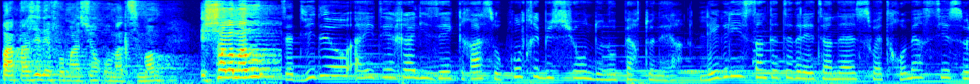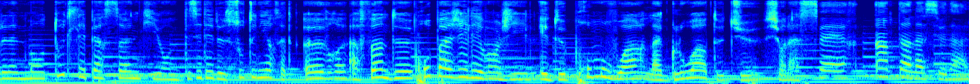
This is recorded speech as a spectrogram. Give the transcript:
Partagez l'information au maximum shalom à vous Cette vidéo a été réalisée grâce aux contributions de nos partenaires. L'Église Sainteté de l'Éternel souhaite remercier solennellement toutes les personnes qui ont décidé de soutenir cette œuvre afin de propager l'Évangile et de promouvoir la gloire de Dieu sur la sphère internationale.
